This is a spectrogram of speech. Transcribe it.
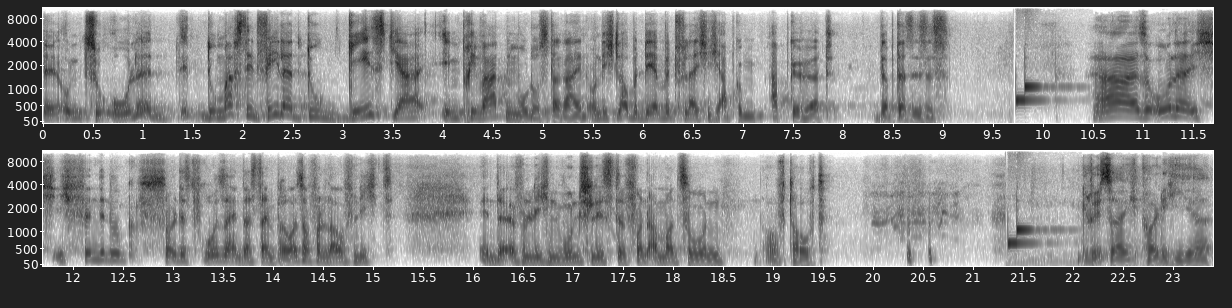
äh, und zu Ole, du machst den Fehler, du gehst ja im privaten Modus da rein. Und ich glaube, der wird vielleicht nicht abge abgehört. Ich glaube, das ist es. Ja, also Ole, ich, ich finde, du solltest froh sein, dass dein Browserverlauf nicht in der öffentlichen Wunschliste von Amazon auftaucht. Grüß euch, Polly hier.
